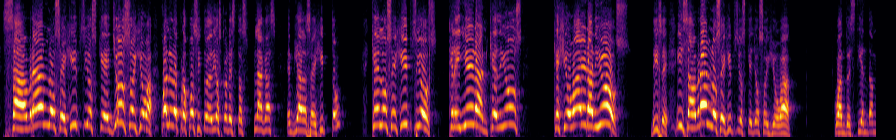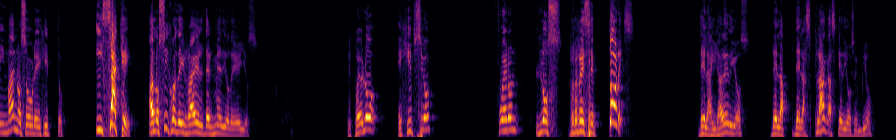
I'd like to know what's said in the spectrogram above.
Sabrán los egipcios que yo soy Jehová. ¿Cuál era el propósito de Dios con estas plagas enviadas a Egipto? Que los egipcios creyeran que Dios, que Jehová era Dios. Dice, y sabrán los egipcios que yo soy Jehová cuando extienda mi mano sobre Egipto y saque a los hijos de Israel del medio de ellos. El pueblo egipcio fueron los receptores de la ira de Dios, de, la, de las plagas que Dios envió.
